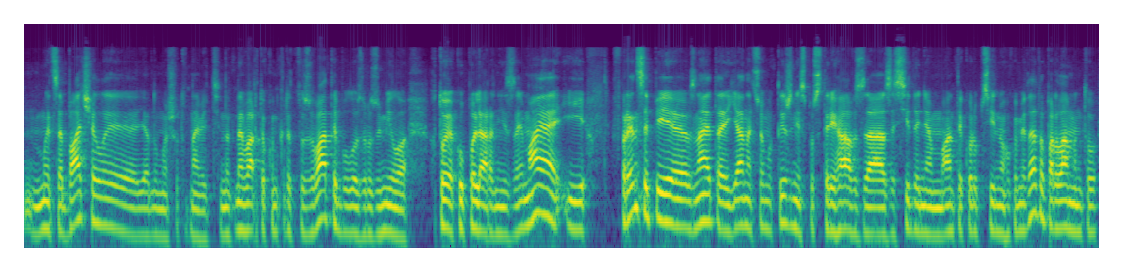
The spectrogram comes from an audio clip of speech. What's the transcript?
Ми це бачили. Я думаю, що тут навіть не- варто конкретизувати. Було зрозуміло, хто яку полярність займає. І в принципі, знаєте, я на цьому тижні спостерігав за засіданням антикорупційного комітету парламенту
